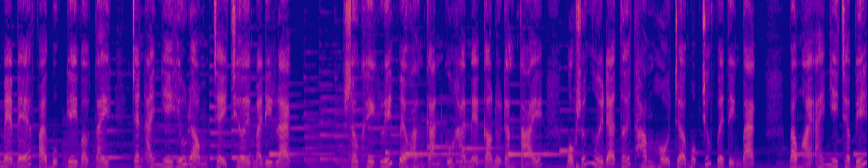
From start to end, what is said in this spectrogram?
Mẹ bé phải buộc dây vào tay, tránh Ái Nhi hiếu động, chạy chơi mà đi lạc. Sau khi clip về hoàn cảnh của hai mẹ con được đăng tải, một số người đã tới thăm hỗ trợ một chút về tiền bạc. Bà ngoại Ái Nhi cho biết,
